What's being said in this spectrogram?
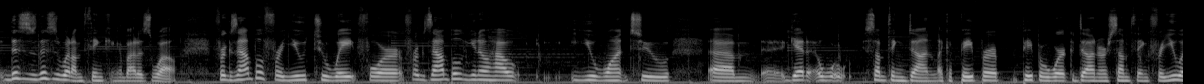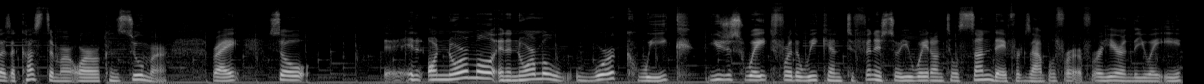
This is this is what I'm thinking about as well. For example, for you to wait for, for example, you know how you want to um, get something done, like a paper paperwork done or something for you as a customer or a consumer, right? So in on normal in a normal work week you just wait for the weekend to finish. So you wait until sunday for example for, for here in the uae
